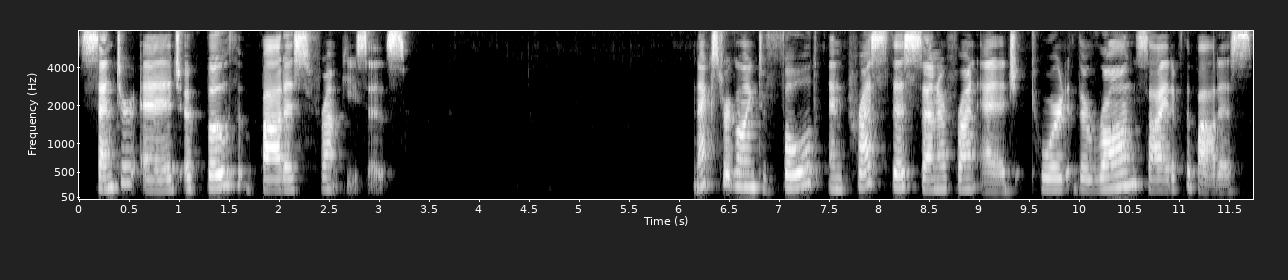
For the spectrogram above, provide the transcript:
center edge of both bodice front pieces. Next, we're going to fold and press this center front edge toward the wrong side of the bodice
